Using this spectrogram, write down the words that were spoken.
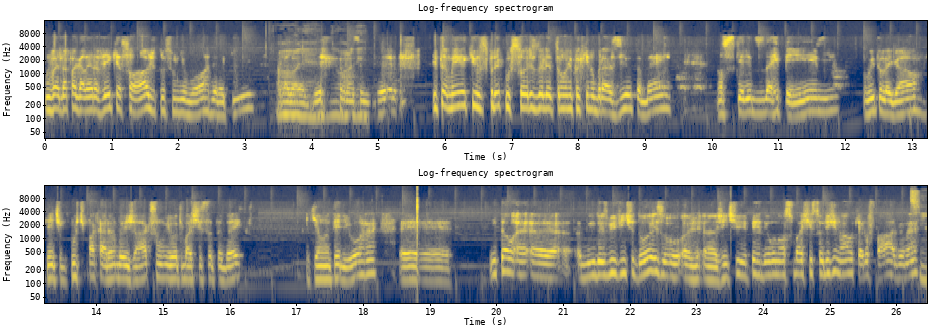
não vai dar pra galera ver que é só áudio, trouxe um New Order aqui. Pra galera ver, E também aqui os precursores do eletrônico aqui no Brasil também. Nossos queridos da RPM. Muito legal. A gente curte pra caramba o Jackson e outro baixista também, que é o anterior, né? É, então, é, é, em 2022, o, a, a, gente perdeu o nosso baixista original, que era o Fábio, né? Sim.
